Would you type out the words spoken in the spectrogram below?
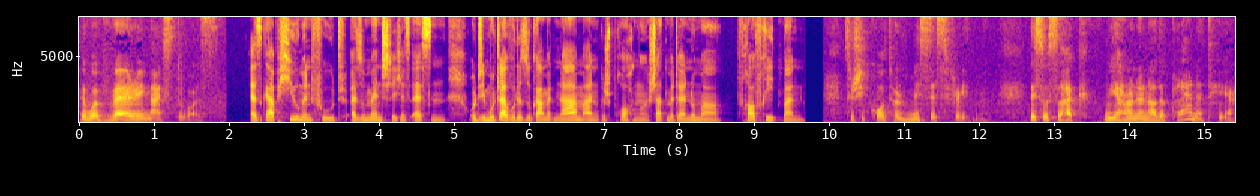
They were very nice to us. Es gab Human Food, also menschliches Essen, und die Mutter wurde sogar mit Namen angesprochen, statt mit der Nummer, Frau Friedmann. So she called her Mrs. Friedman. This was like, we are on another planet here.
